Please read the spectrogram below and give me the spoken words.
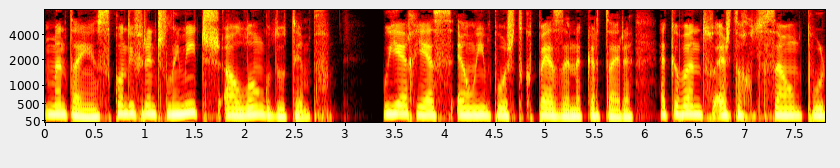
mantêm-se com diferentes limites ao longo do tempo. O IRS é um imposto que pesa na carteira, acabando esta redução por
